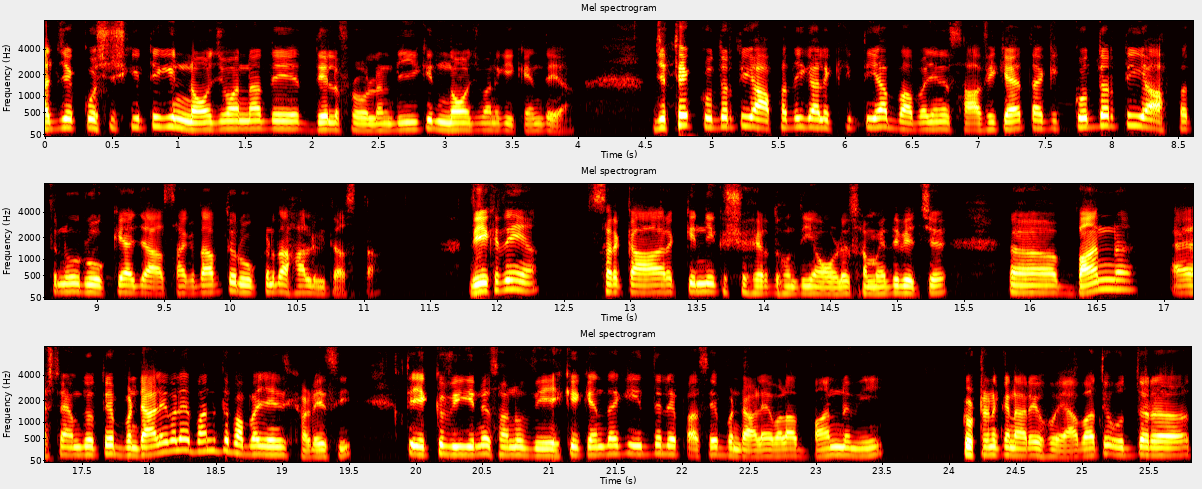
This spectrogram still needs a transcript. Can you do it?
ਅੱਜ ਕੋਸ਼ਿਸ਼ ਕੀਤੀ ਕਿ ਨੌਜਵਾਨਾਂ ਦੇ ਦਿਲ ਫਰੋਲਣ ਦੀ ਕਿ ਨੌਜਵਾਨ ਕੀ ਕਹਿੰਦੇ ਆ। ਜਿੱਥੇ ਕੁਦਰਤੀ ਆਫਤ ਦੀ ਗੱਲ ਕੀਤੀ ਆ, ਬਾਬਾ ਜੀ ਨੇ ਸਾਫ਼ ਹੀ ਕਹਿਤਾ ਕਿ ਕੁਦਰਤੀ ਆਫਤ ਨੂੰ ਰੋਕਿਆ ਜਾ ਸਕਦਾ ਤੇ ਰੋਕਣ ਦਾ ਹੱਲ ਵੀ ਦੱਸਤਾ। ਵੇਖਦੇ ਆ ਸਰਕਾਰ ਕਿੰਨੀ ਕੁ ਸ਼ਹਿਰਦ ਹੁੰਦੀ ਆਉਣ ਵਾਲੇ ਸਮੇਂ ਦੇ ਵਿੱਚ। ਬੰਨ ਇਸ ਟਾਈਮ ਦੇ ਉੱਤੇ ਬੰਡਾਲੇ ਵਾਲੇ ਬੰਨ ਤੇ ਬਾਬਾ ਜੀ ਖੜੇ ਸੀ ਤੇ ਇੱਕ ਵੀਰ ਨੇ ਸਾਨੂੰ ਵੇਖ ਕੇ ਕਹਿੰਦਾ ਕਿ ਇਧਰਲੇ ਪਾਸੇ ਬੰਡਾਲੇ ਵਾਲਾ ਬੰਨ ਵੀ ਟੁੱਟਣ ਕਿਨਾਰੇ ਹੋਇਆ ਵਾ ਤੇ ਉਧਰ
